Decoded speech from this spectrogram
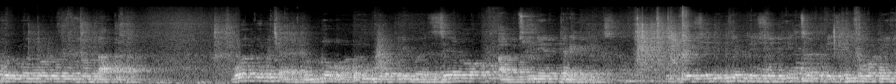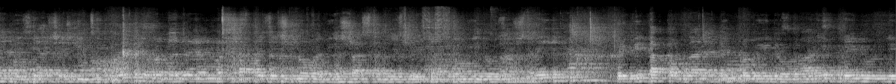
cu următorul rezultat. Voturi pentru 9, împotrivă 0, abțineri 3. Președintele de ședință prezintă ordinea de zi a ședinței. Proiectul de hotărâre numărul 79 din 6 a 12 a 2023 privind acordarea diplomei de onoare, premiul de,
